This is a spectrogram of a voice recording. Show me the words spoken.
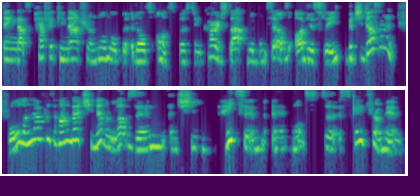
thing that's perfectly natural and normal, but adults aren't supposed to encourage that with themselves, obviously. But she doesn't fall in love with Humbert. She never loves him, and she hates him and wants to escape from him.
